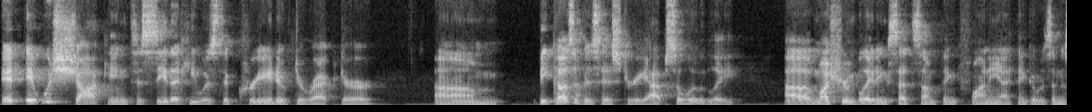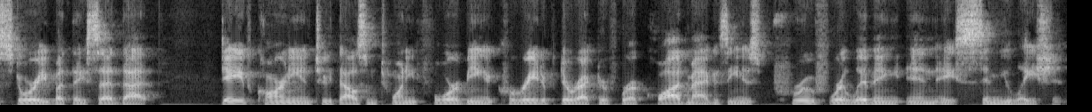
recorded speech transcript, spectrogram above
It it was shocking to see that he was the creative director, um, because of his history. Absolutely. Uh, Mushroom Blading said something funny. I think it was in a story, but they said that Dave Carnie in 2024 being a creative director for a quad magazine is proof we're living in a simulation.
